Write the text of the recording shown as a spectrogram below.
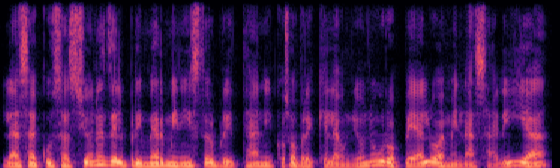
las acusaciones del primer ministro británico sobre que la Unión Europea lo amenazaría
